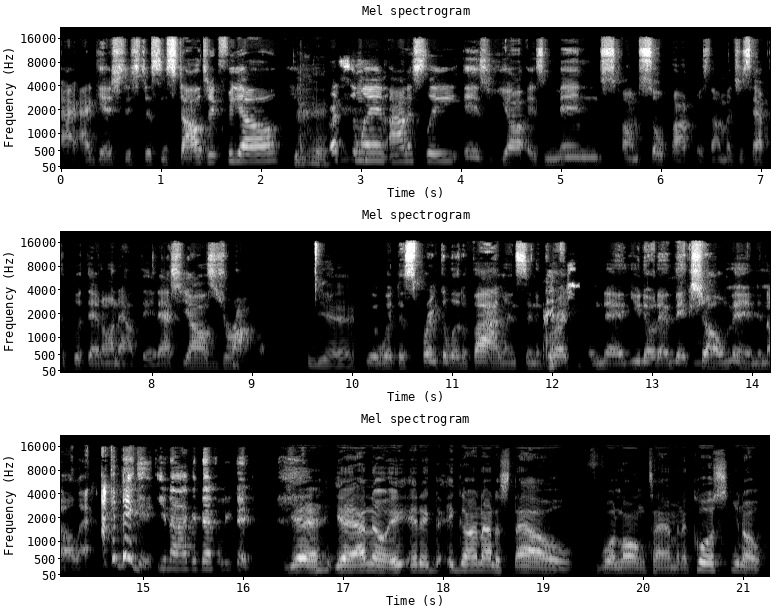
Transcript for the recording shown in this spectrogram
I, I guess it's just nostalgic for y'all. Wrestling, honestly, is y'all is men's um soap operas. I'm gonna just have to put that on out there. That's y'all's drama. Yeah. With, the sprinkle of the violence and aggression that you know that makes y'all men and all that. I can dig it. You know, I can definitely dig it. Yeah, yeah, I know. It it it gone out of style for a long time, and of course, you know,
